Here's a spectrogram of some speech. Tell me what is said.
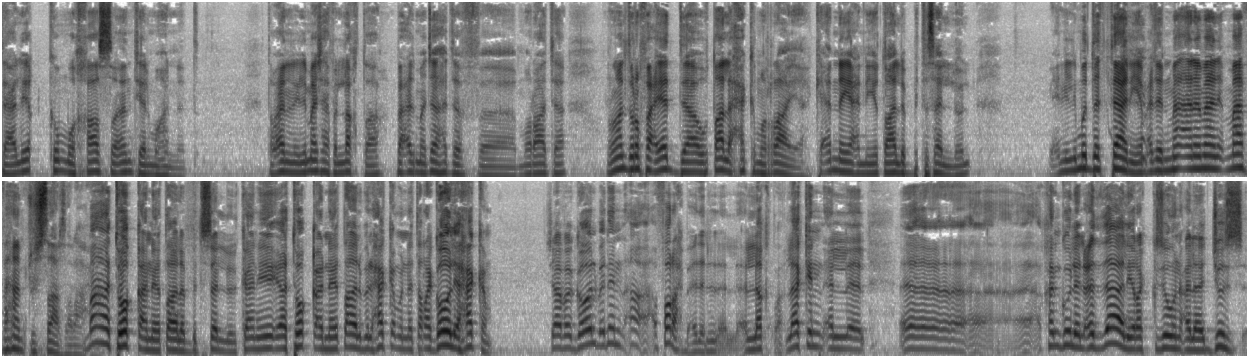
تعليقكم وخاصة أنت يا المهند. طبعا اللي ما شاف اللقطة بعد ما جاء هدف آه، موراتا رونالدو رفع يده وطالع حكم الراية كأنه يعني يطالب بالتسلل يعني لمدة ثانية بعدين ما أنا ما ما فهمت وش صار صراحة. ما أتوقع إنه يطالب بالتسلل كان أتوقع إنه يطالب الحكم إنه ترى جول يا حكم. شاف جول بعدين آه، فرح بعد ال- ال- اللقطة. لكن آه، خلينا نقول العذال يركزون على جزء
